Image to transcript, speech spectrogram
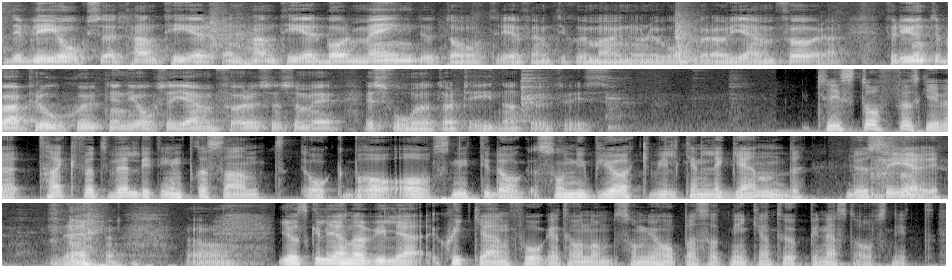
det blir också ett hanter, en hanterbar mängd utav 357 Magnum revolver att jämföra. För det är ju inte bara provskjutningen, det är också jämförelsen som är, är svår och tar tid naturligtvis. Kristoffer skriver, tack för ett väldigt intressant och bra avsnitt idag. Sonny Björk, vilken legend. Du ser. Ja. Jag skulle gärna vilja skicka en fråga till honom som jag hoppas att ni kan ta upp i nästa avsnitt.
